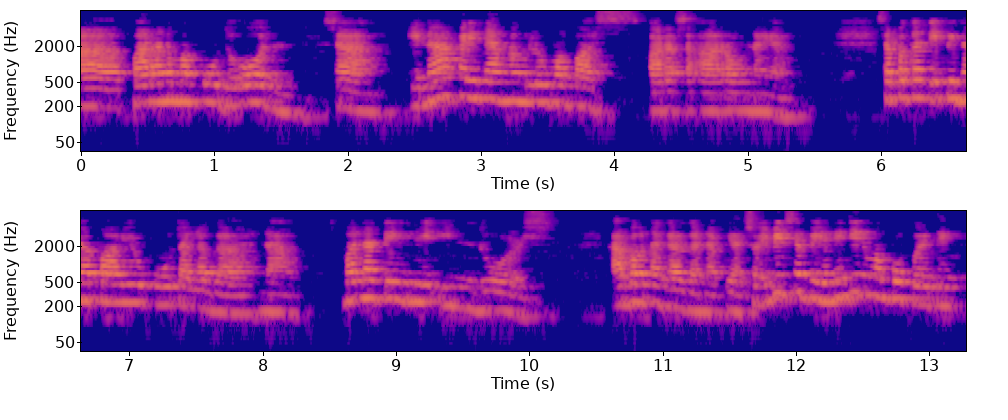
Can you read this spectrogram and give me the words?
uh, para naman po doon sa kinakailangang lumabas para sa araw na yan. Sapagkat ipinapayo po talaga na manatili indoors habang nagaganap yan. So, ibig sabihin, hindi naman po pwedeng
